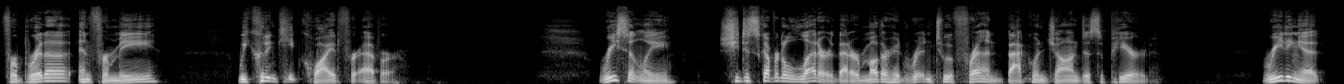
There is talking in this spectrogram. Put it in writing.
For Britta and for me, we couldn't keep quiet forever. Recently, she discovered a letter that her mother had written to a friend back when John disappeared. Reading it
